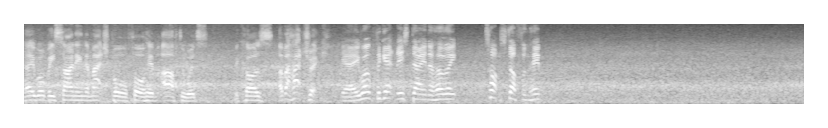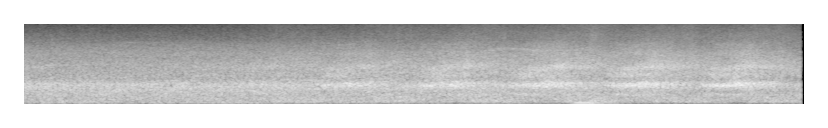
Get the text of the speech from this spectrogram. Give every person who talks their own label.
Speaker 1: They will be signing the match ball for him afterwards because of a hat-trick.
Speaker 2: Yeah, he won't forget this day in a hurry. Top stuff from him.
